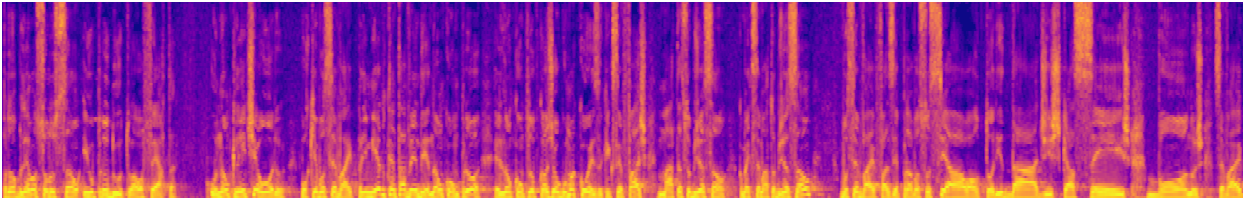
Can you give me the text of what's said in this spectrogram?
problema, solução e o produto, a oferta. O não cliente é ouro, porque você vai primeiro tentar vender, não comprou, ele não comprou por causa de alguma coisa. O que, que você faz? Mata essa objeção. Como é que você mata a objeção? Você vai fazer prova social, autoridade, escassez, bônus. Você vai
